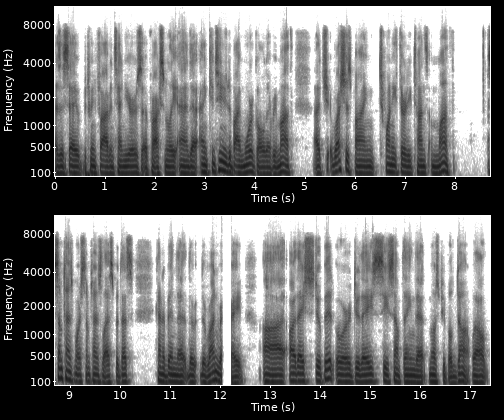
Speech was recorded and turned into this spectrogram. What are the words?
as I say, between five and 10 years approximately, and uh, and continue to buy more gold every month? Uh, Russia's buying 20, 30 tons a month sometimes more, sometimes less, but that's kind of been the, the, the run rate. Uh, are they stupid or do they see something that most people don't? Well,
